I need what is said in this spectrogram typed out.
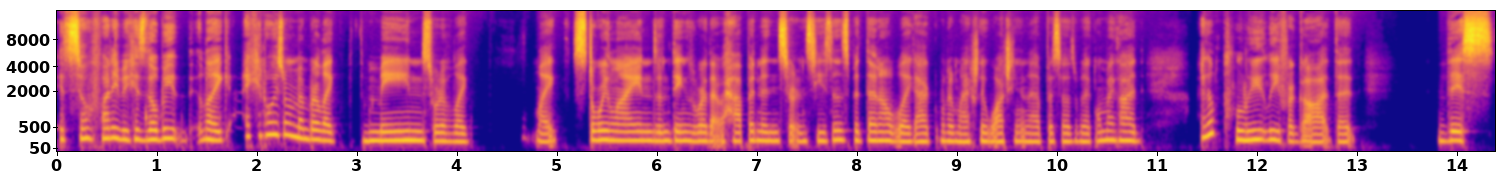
It's so funny because they'll be like I can always remember like the main sort of like like storylines and things where that happened in certain seasons, but then I'll like I, when I'm actually watching the episodes, I'm like, oh my God, I completely forgot that this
